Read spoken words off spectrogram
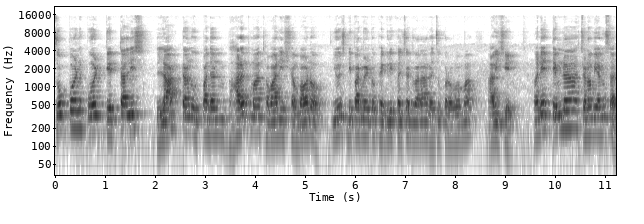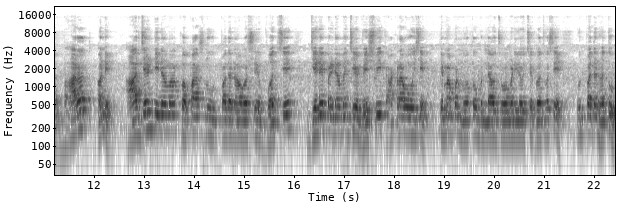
ચોપન પોઈન્ટ તેતાલીસ લાખ ટન ઉત્પાદન ભારતમાં થવાની સંભાવનાઓ યુએસ ડિપાર્ટમેન્ટ ઓફ એગ્રીકલ્ચર દ્વારા રજૂ કરવામાં આવી છે. અને તેમના જણાવ્યા અનુસાર ભારત અને આર્જેન્ટિનામાં કપાસનું ઉત્પાદન આ વર્ષે વધશે, જેને પરિણામે જે વૈશ્વિક આંકડાઓ હોય છે, તેમાં પણ મોટો બદલાવ જોવા મળી રહ્યો છે. ગત વર્ષે ઉત્પાદન હતું,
